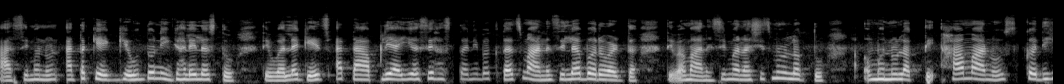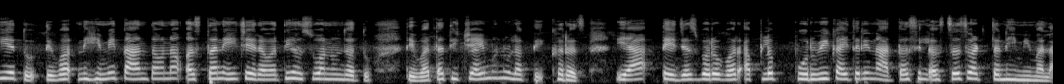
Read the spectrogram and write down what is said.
असे म्हणून आता केक घेऊन तो निघालेला असतो. तेव्हा लगेच आता आपली आई असे हसताना बघताच मानसीला बरं वाटतं. तेव्हा मानसी मनाशीच म्हणू लागतो म्हणू लागते हा माणूस कधीही येतो. तेव्हा नेहमी ताणतणाव असतानाही चेहऱ्यावरती हसू आणून जातो तेव्हा आता तिची आई म्हणू लागते खरंच या तेजसबरोबर आपलं पूर्वी काहीतरी नातं असेल असंच वाटतं नेहमी मला.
